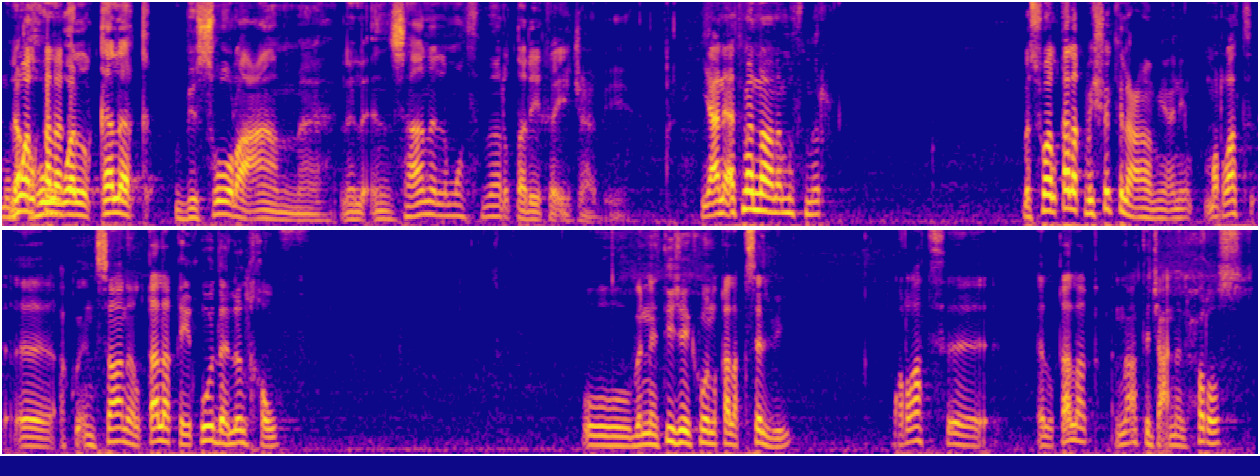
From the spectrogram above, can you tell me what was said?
مو لا القلق- هو القلق بصورة عامة للإنسان المثمر طريقة إيجابية. يعني أتمنى أنا مثمر. بس هو القلق بشكل عام يعني مرات آه، أكو إنسان القلق يقوده للخوف. وبالنتيجة يكون القلق سلبي. مرات آه، القلق ناتج عن الحرص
